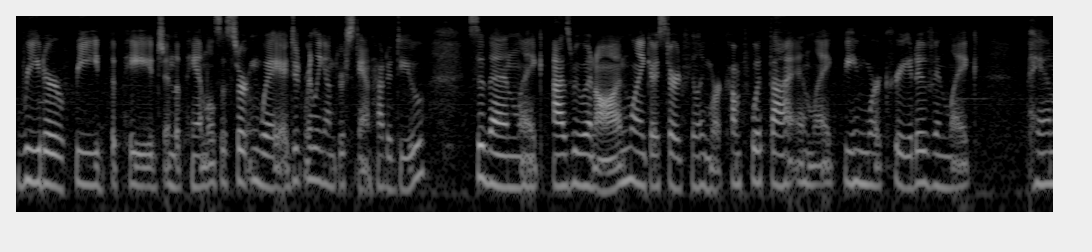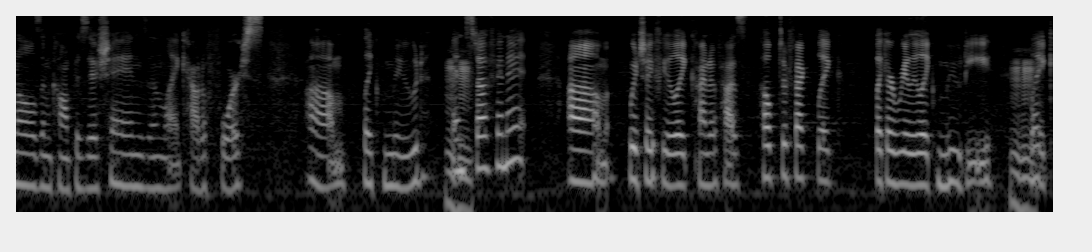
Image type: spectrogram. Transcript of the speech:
reader read the page and the panels a certain way, I didn't really understand how to do. So then like as we went on, like I started feeling more comfortable with that and like being more creative in like panels and compositions and like how to force um, like mood and Mhm. stuff in it, um, which I feel like kind of has helped affect like like a really like moody Mhm. like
